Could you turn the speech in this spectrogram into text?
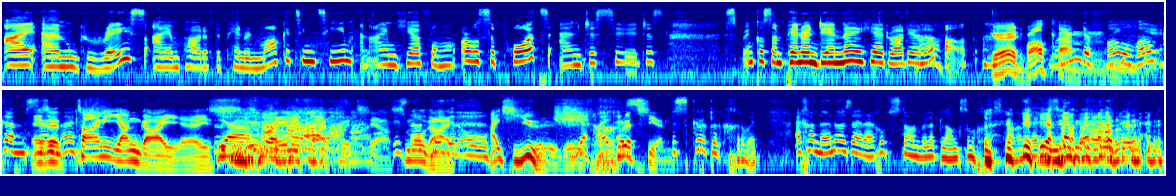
I am Grace. I am part of the Penryn marketing team, and I am here for moral support and just to just sprinkle some Penryn DNA here at Radio ah. Lowveld. Good. Welcome. Wonderful. Welcome so He's a much. tiny young guy here. He's Yeah. barely five foot. Yeah, He's small not guy. big. He's huge. Ja, hy Groot is seun. verskriklik groot. Ek gaan nou nou as hy regop staan wil ek langs hom gaan staan. Okay,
